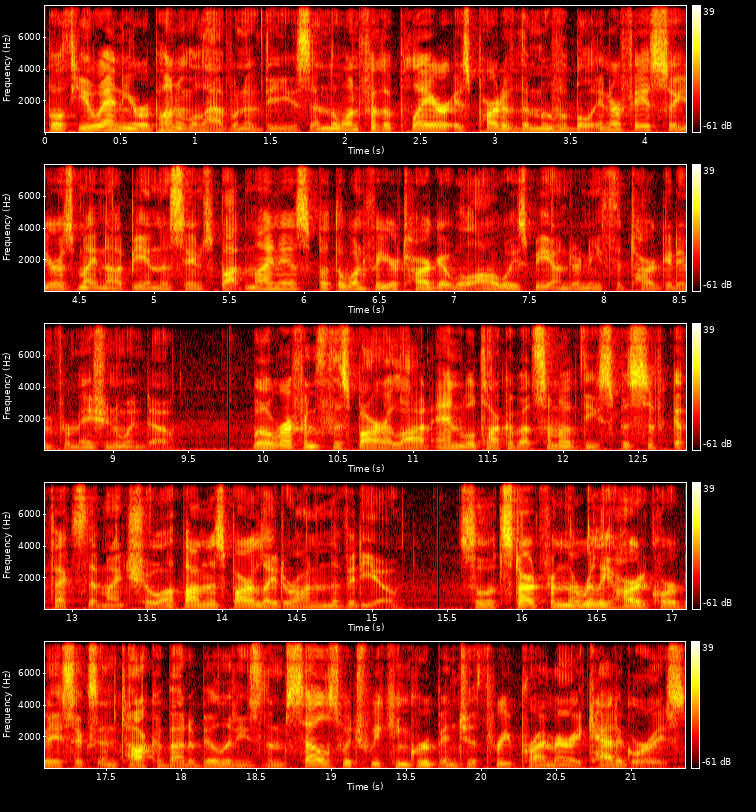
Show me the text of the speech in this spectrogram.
Both you and your opponent will have one of these, and the one for the player is part of the movable interface, so yours might not be in the same spot mine is, but the one for your target will always be underneath the target information window. We'll reference this bar a lot, and we'll talk about some of the specific effects that might show up on this bar later on in the video. So let's start from the really hardcore basics and talk about abilities themselves, which we can group into three primary categories.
